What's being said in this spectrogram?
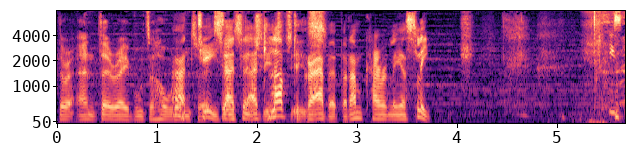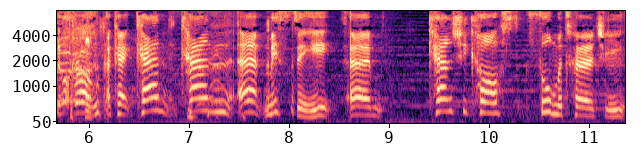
they're, and they're able to hold Ah, on to it. So I'd, I'd love to grab it, but I'm currently asleep. He's not wrong. Okay, can can uh, Misty um, can she cast thaumaturgy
